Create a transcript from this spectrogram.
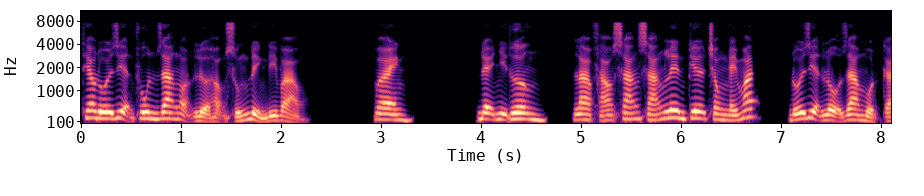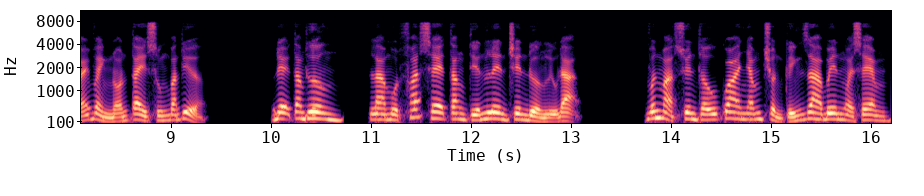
theo đối diện phun ra ngọn lửa họng súng đỉnh đi vào. Và anh, đệ nhị thương, là pháo sáng sáng lên kia trong nháy mắt, đối diện lộ ra một cái vành nón tay súng bắn tỉa. Đệ tam thương, là một phát xe tăng tiến lên trên đường lựu đạn. Vân Mạt xuyên thấu qua nhắm chuẩn kính ra bên ngoài xem,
